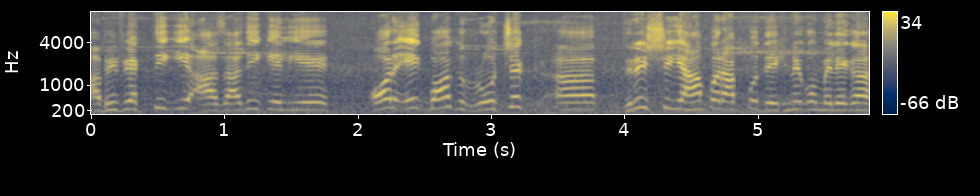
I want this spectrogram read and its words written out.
अभिव्यक्ति की आज़ादी के लिए और एक बहुत रोचक दृश्य यहाँ पर आपको देखने को मिलेगा।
